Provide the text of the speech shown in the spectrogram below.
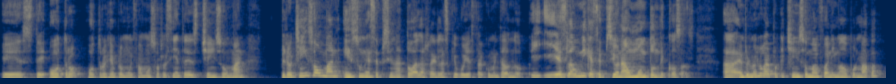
Este, otro, otro ejemplo muy famoso reciente es Chainsaw Man. Pero Chainsaw Man es una excepción a todas las reglas que voy a estar comentando. Y, es la única excepción a un montón de cosas. Ah, en primer lugar, porque Chainsaw Man fue animado por Mapa.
